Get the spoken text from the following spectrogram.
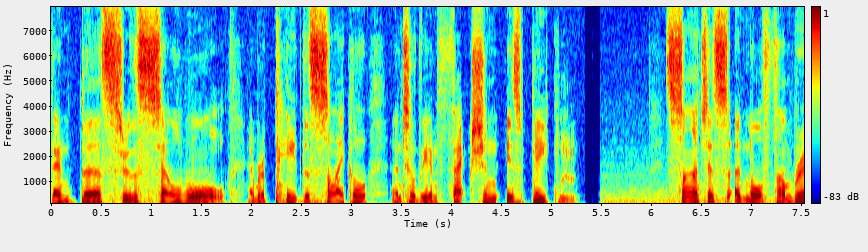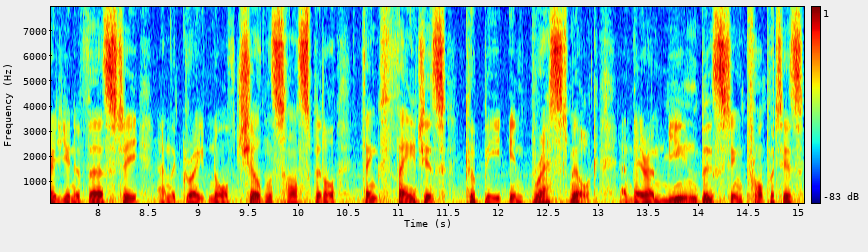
then burst through the cell wall and repeat the cycle until the infection is beaten. Scientists at Northumbria University and the Great North Children's Hospital think phages could be in breast milk and their immune boosting properties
